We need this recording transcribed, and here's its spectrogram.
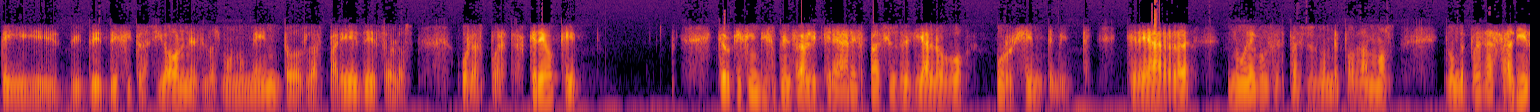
de, de, situaciones, los monumentos, las paredes o los o las puertas. Creo que creo que es indispensable crear espacios de diálogo urgentemente, crear nuevos espacios donde podamos, donde pueda salir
